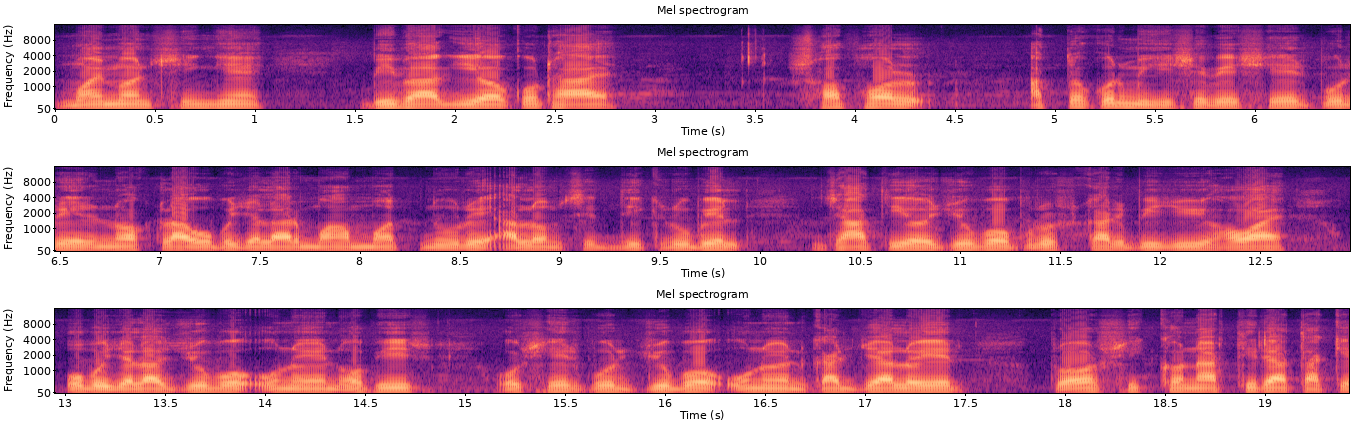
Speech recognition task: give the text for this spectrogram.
ময়মনসিংহে বিভাগীয় কোঠায় সফল আত্মকর্মী হিসেবে শেরপুরের নকলা উপজেলার মোহাম্মদ নুরে আলম সিদ্দিক রুবেল জাতীয় যুব পুরস্কার বিজয়ী হওয়ায় উপজেলা যুব উন্নয়ন অফিস ও শেরপুর যুব উন্নয়ন কার্যালয়ের প্রশিক্ষণার্থীরা তাকে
